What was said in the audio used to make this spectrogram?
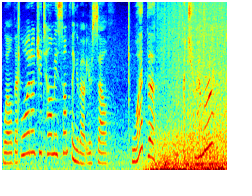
Well then, why don't you tell me something about yourself? What the? A tremor?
